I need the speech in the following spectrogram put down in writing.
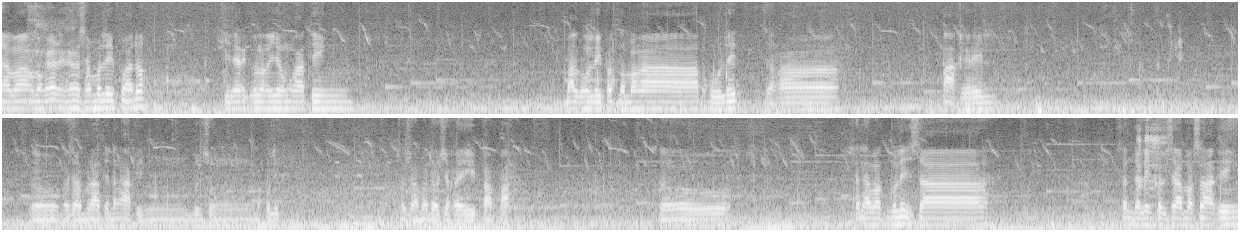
Ah, mga hanggang sa muli po ano. Sinare ko lang yung ating bagong lipat ng mga pulit saka akiril. So kasama natin ang aking bunsong makulit. Kasama daw siya kay Papa. So salamat muli sa sandaling pagsama sa aking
